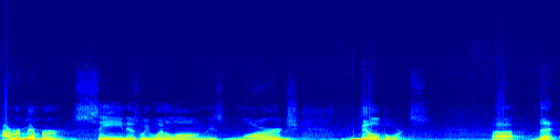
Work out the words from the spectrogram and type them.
I remember seeing as we went along these large billboards uh, that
